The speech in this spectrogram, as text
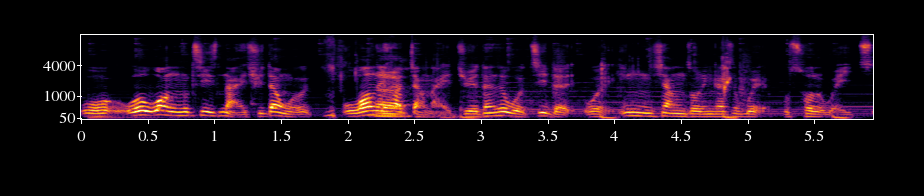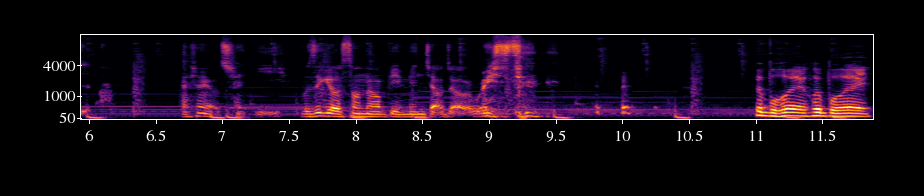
我我忘记是哪一区，但我我忘记他讲哪一句，但是我记得我印象中应该是位不错的位置吧，还算有诚意，不是给我送到边边角角的位置。会不会会不会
